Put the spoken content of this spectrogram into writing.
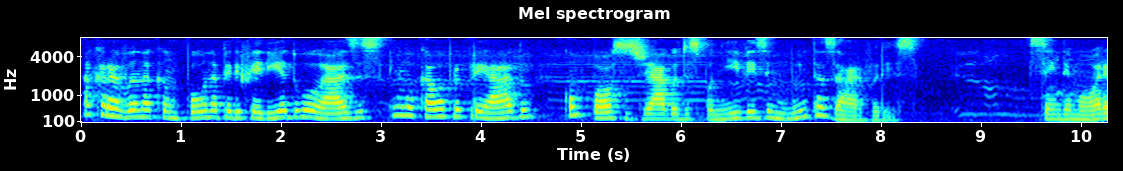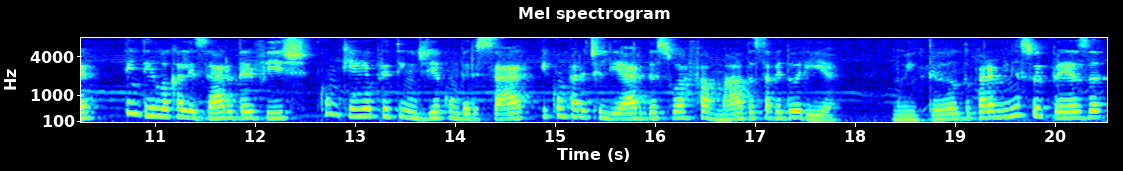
a caravana acampou na periferia do oásis em local apropriado, com poços de água disponíveis e muitas árvores. Sem demora, tentei localizar o derviche com quem eu pretendia conversar e compartilhar da sua afamada sabedoria. No entanto, para minha surpresa,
